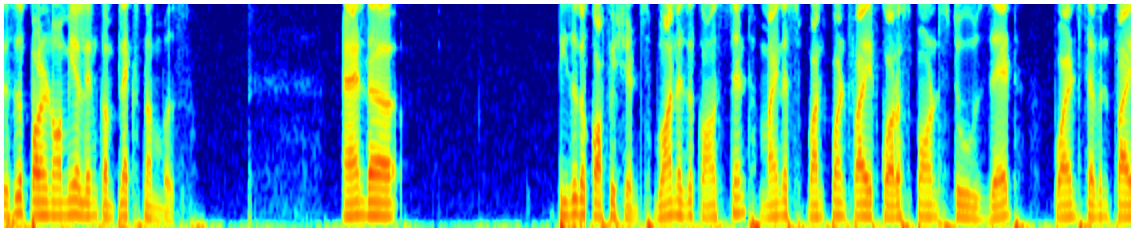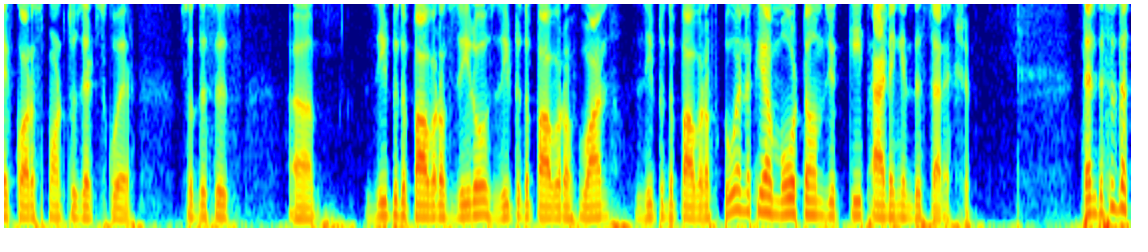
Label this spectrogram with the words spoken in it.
this is a polynomial in complex numbers. And uh, these are the coefficients. 1 is a constant minus 1.5 corresponds to z 0.75 corresponds to z square. So this is uh, z to the power of 0 z to the power of 1 z to the power of 2 and if you have more terms you keep adding in this direction then this is the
